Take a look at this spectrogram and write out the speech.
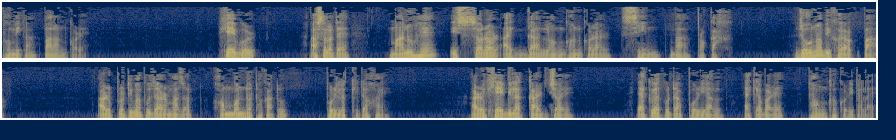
ভূমিকা পালন কৰে। সেইবোৰ আচলতে মানুহে ঈশ্বৰৰ আজ্ঞা লংঘন কৰাৰ চিন বা প্ৰকাশ। যৌন বিষয়ক পাপ আৰু প্ৰতিমা পূজাৰ মাজত সম্বন্ধ থকাটো পৰিলক্ষিত হয়। আৰু সেইবিলাক কাৰ্যই একো একোটা পৰিয়াল একেবাৰে ধ্বংস কৰি পেলায়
